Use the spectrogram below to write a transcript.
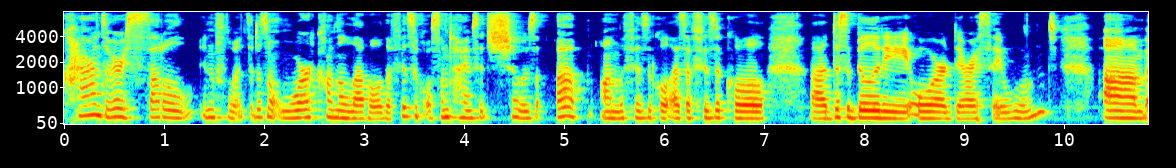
Chiron's a very subtle influence. It doesn't work on the level of the physical. Sometimes it shows up on the physical as a physical uh, disability or, dare I say, wound. Um,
